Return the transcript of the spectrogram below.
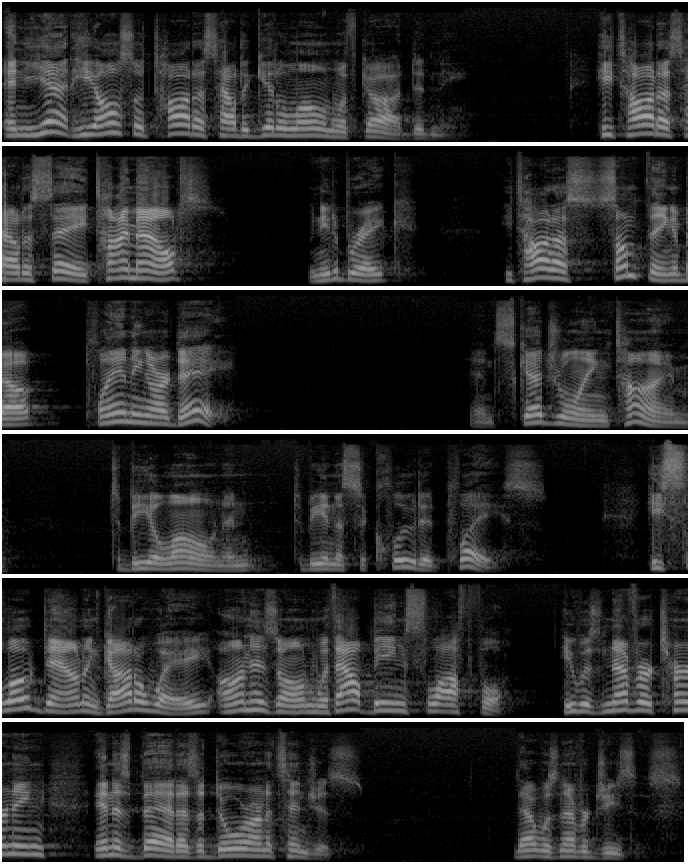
And yet, he also taught us how to get alone with God, didn't he? He taught us how to say, time out, we need a break. He taught us something about planning our day and scheduling time to be alone and to be in a secluded place. He slowed down and got away on his own without being slothful. He was never turning in his bed as a door on its hinges. That was never Jesus.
